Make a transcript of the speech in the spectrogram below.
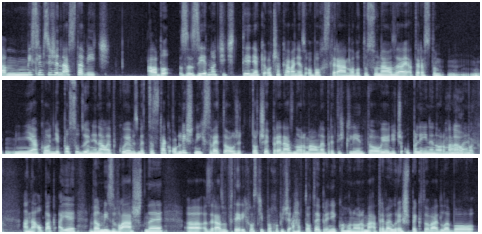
a myslím si, že nastaviť alebo zjednotiť tie nejaké očakávania z oboch strán, lebo to sú naozaj, a teraz to nejako neposudzujem, nenalepkujem, sme z tak odlišných svetov, že to, čo je pre nás normálne, pre tých klientov je niečo úplne iné normálne. A naopak. A naopak a je veľmi zvláštne uh, zrazu v tej rýchlosti pochopiť, že aha, toto je pre niekoho norma a treba ju rešpektovať, lebo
